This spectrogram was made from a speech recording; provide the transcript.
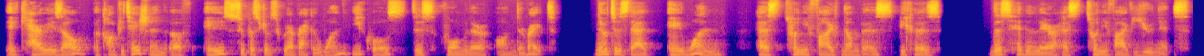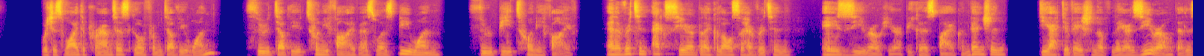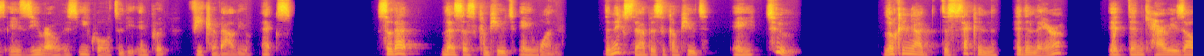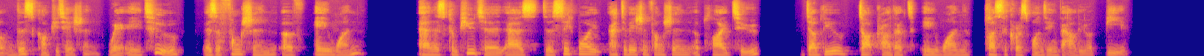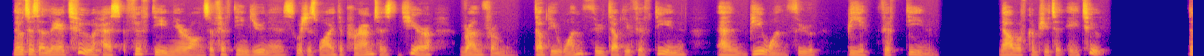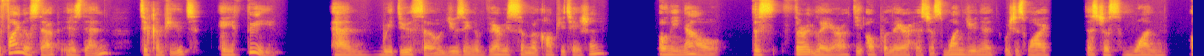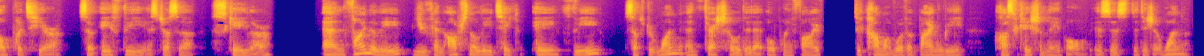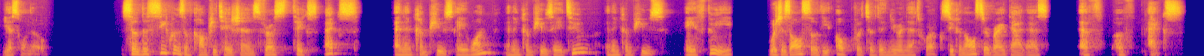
It carries out a computation of A superscript square bracket 1 equals this formula on the right. Notice that A1 has 25 numbers because this hidden layer has 25 units, which is why the parameters go from W1 through W25 as well as B1 through B25. And I've written X here, but I could also have written A0 here because by convention, the activation of layer 0, that is A0, is equal to the input feature value X. So that lets us compute A1. The next step is to compute A2. Looking at the second hidden layer, it then carries out this computation where A2 is a function of A1 and is computed as the sigmoid activation function applied to W dot product A1 plus the corresponding value of B. Notice that layer 2 has 15 neurons, or 15 units, which is why the parameters here run from W1 through W15 and B1 through B15. Now we've computed A2. The final step is then to compute A3. And we do so using a very similar computation. Only now this third layer, the output layer has just one unit, which is why there's just one output here. So A3 is just a scalar. And finally, you can optionally take A3 subscript 1 and threshold it at 0.5 to come up with a binary classification label. Is this the digit 1? Yes or no? So the sequence of computations first takes X and then computes A1 and then computes A2 and then computes A3, which is also the output of the neural network. So you can also write that as f of x.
